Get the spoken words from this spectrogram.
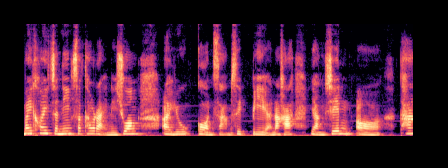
ไม่ค่อยจะนิ่งสักเท่าไหร่ในช่วงอายุก่อน 30 ปีนะคะ อย่างเช่นถ้า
